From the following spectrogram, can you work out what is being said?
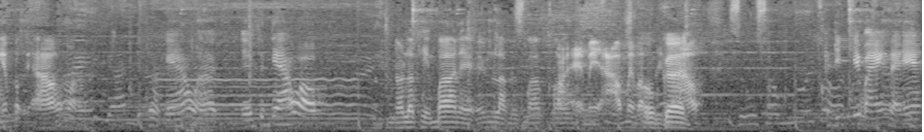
em có cái áo mà. cái áo à em xin cái áo không Nó là thiền ba nè, em làm được ba phôi Mẹ mày áo mày mặc Ok. cái áo. cái, cái ban nè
